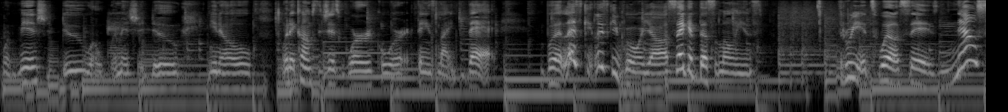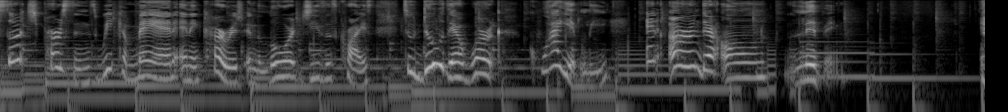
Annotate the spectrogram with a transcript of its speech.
what men should do, what women should do, you know, when it comes to just work or things like that. But let's keep, let's keep going, y'all. Second Thessalonians 3 and 12 says, Now such persons we command and encourage in the Lord Jesus Christ to do their work quietly and earn their own living.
